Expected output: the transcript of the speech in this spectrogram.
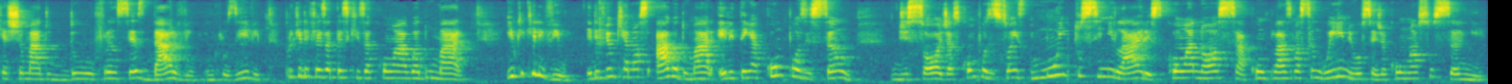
que é chamado do francês Darwin, inclusive, porque ele fez a pesquisa com a água do mar. E o que, que ele viu? Ele viu que a nossa água do mar ele tem a composição de sódio, as composições muito similares com a nossa, com o plasma sanguíneo, ou seja, com o nosso sangue.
